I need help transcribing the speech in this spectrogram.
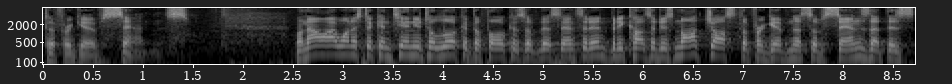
to forgive sins. Well, now I want us to continue to look at the focus of this incident because it is not just the forgiveness of sins that this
